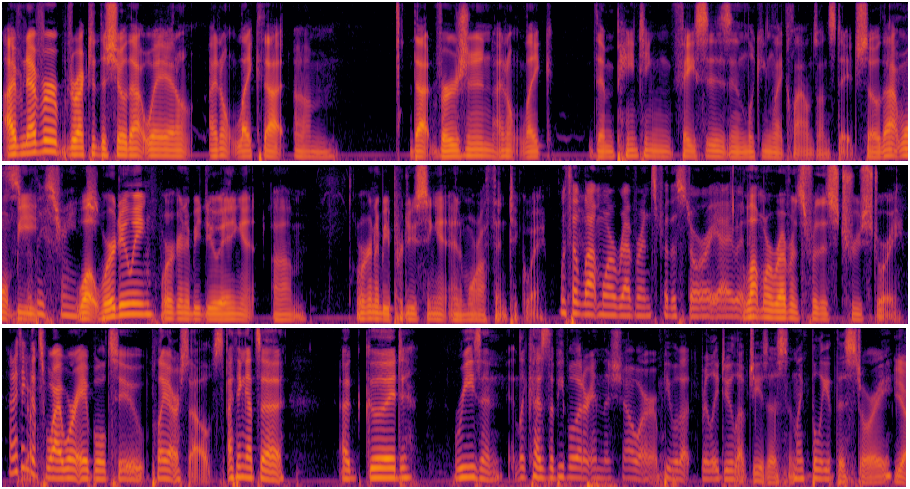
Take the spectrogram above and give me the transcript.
I've never directed the show that way. I don't, I don't like that, um, that version. I don't like them painting faces and looking like clowns on stage. So that won't be really what we're doing, we're going to be doing it. Um, we're going to be producing it in a more authentic way. with a lot more reverence for the story. I would. A lot more reverence for this true story. And I think yeah. that's why we're able to play ourselves. I think that's a a good reason because the people that are in the show are people that really do love Jesus and like believe this story. Yeah.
